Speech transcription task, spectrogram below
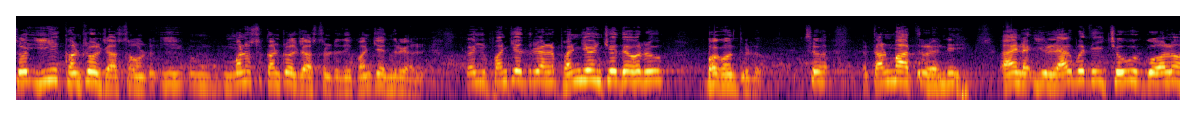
సో ఈ కంట్రోల్ చేస్తూ ఉంటుంది ఈ మనసు కంట్రోల్ చేస్తుంటుంది ఈ పంచేంద్రియాలని. ఈ పంచేంద్రియాలను పనిచేయించేది ఎవరు? భగవంతుడు. సో తన్మాత్రలని ఆయన ఈ లేకపోతే ఈ చెవు గోళం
